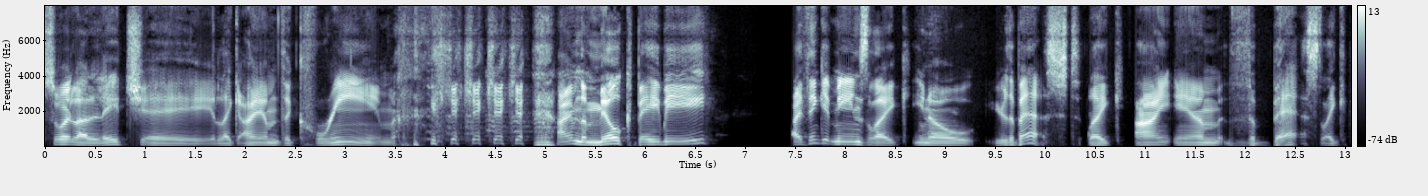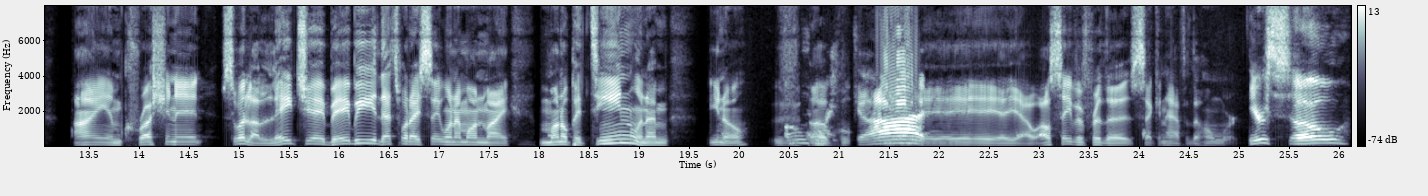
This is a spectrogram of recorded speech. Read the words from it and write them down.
Soy la leche, like I am the cream. I am the milk, baby. I think it means like, you know, you're the best. Like I am the best. Like I am crushing it. Soy la leche, baby. That's what I say when I'm on my monopatin, when I'm, you know. Oh uh, my god! Yeah, yeah, yeah, yeah, yeah. I'll save it for the second half of the homework. You're so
